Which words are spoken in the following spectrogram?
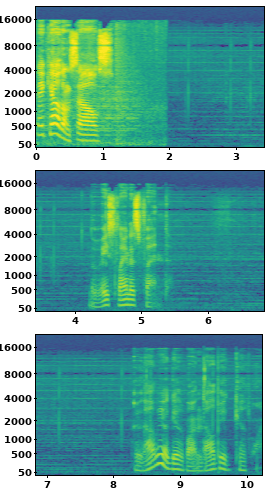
They killed themselves. The Wastelander's friend. That'll be a good one. That'll be a good one.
